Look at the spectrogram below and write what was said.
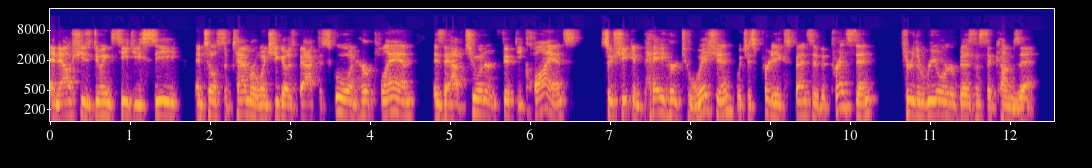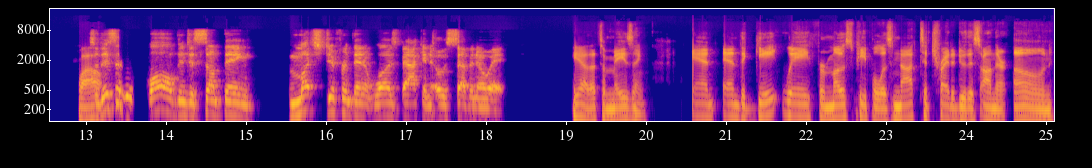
And now she's doing CGC until September when she goes back to school. And her plan is to have 250 clients so she can pay her tuition, which is pretty expensive at Princeton, through the reorder business that comes in. Wow. So this has evolved into something much different than it was back in 07, 08. Yeah, that's amazing. And and the gateway for most people is not to try to do this on their own,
